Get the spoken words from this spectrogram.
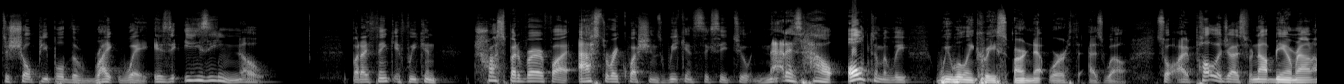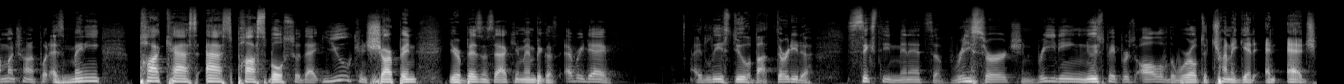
to show people the right way. Is it easy? No. But I think if we can Trust but verify. Ask the right questions. We can succeed too. And that is how ultimately we will increase our net worth as well. So I apologize for not being around. I'm going to try to put as many podcasts as possible so that you can sharpen your business acumen because every day, I at least do about 30 to 60 minutes of research and reading newspapers all over the world to trying to get an edge,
